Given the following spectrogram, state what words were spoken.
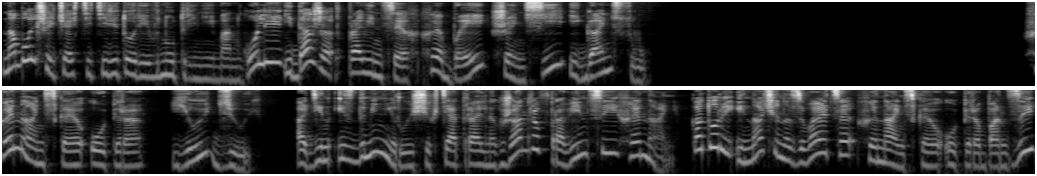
на большей части территории внутренней Монголии и даже в провинциях Хэбэй, Шэньси и Ганьсу. Хэнаньская опера Юй-Дзюй один из доминирующих театральных жанров провинции Хэнань, который иначе называется Хэнаньская опера банзы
